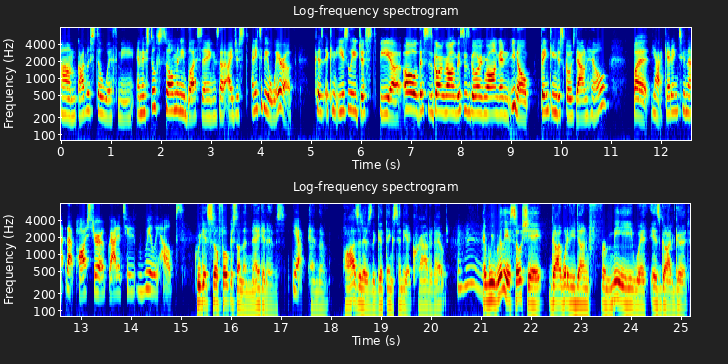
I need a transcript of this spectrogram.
um, God was still with me. And there's still so many blessings that I just, I need to be aware of because it can easily just be a, oh this is going wrong this is going wrong and you know thinking just goes downhill but yeah getting to that, that posture of gratitude really helps We get so focused on the negatives yeah and the positives, the good things tend to get crowded out. And we really associate God, what have you done for me, with is God good?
